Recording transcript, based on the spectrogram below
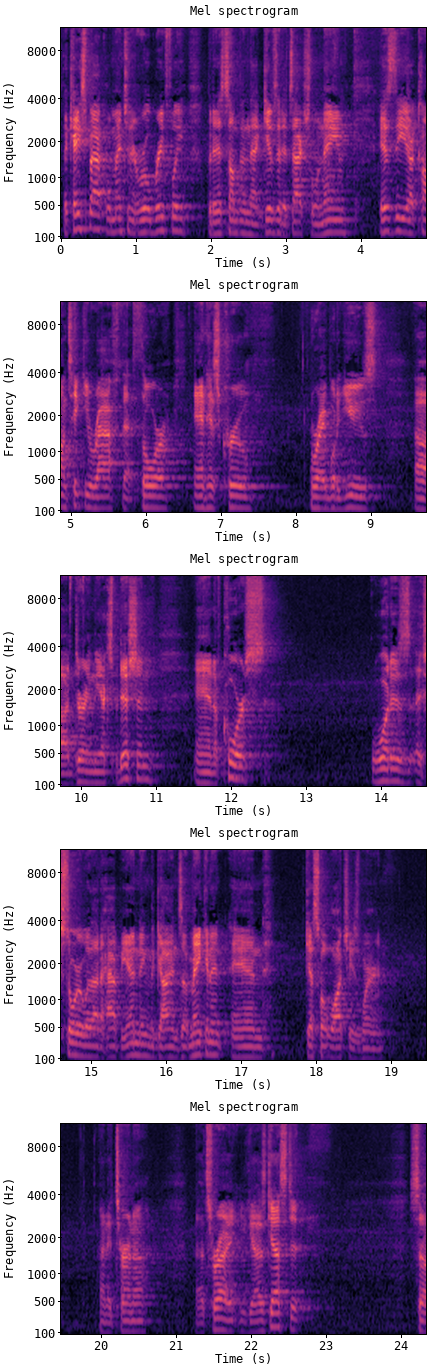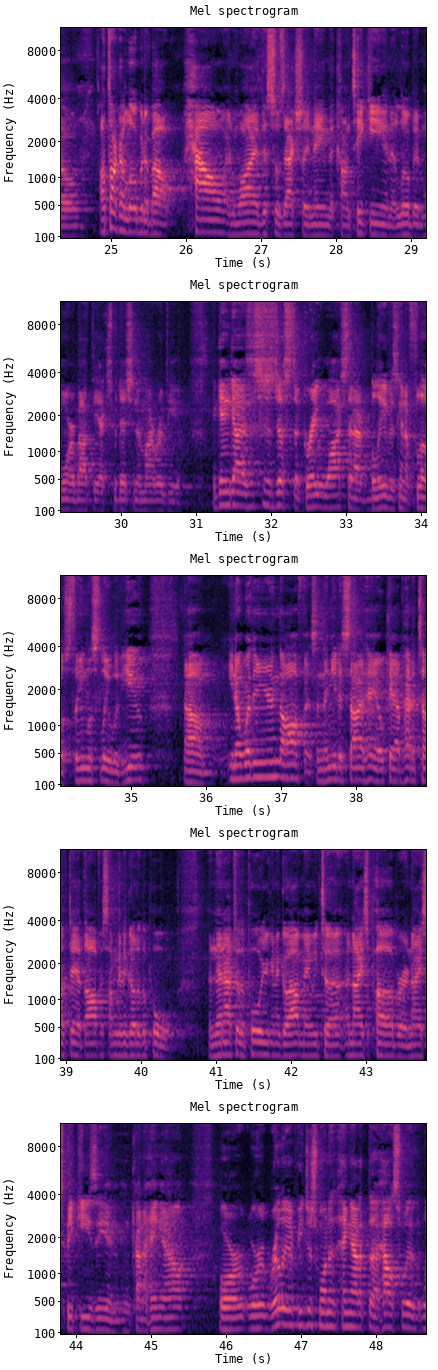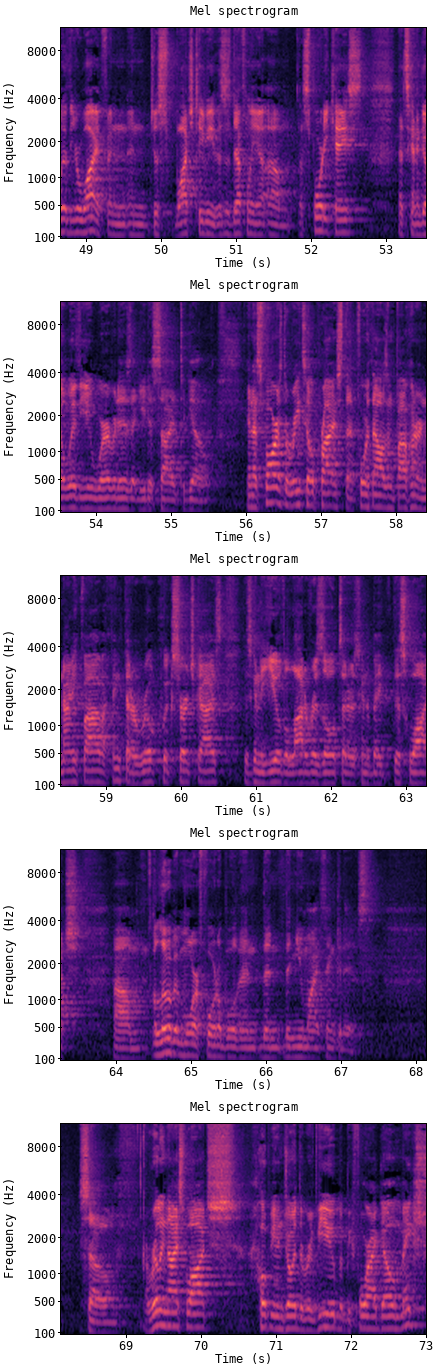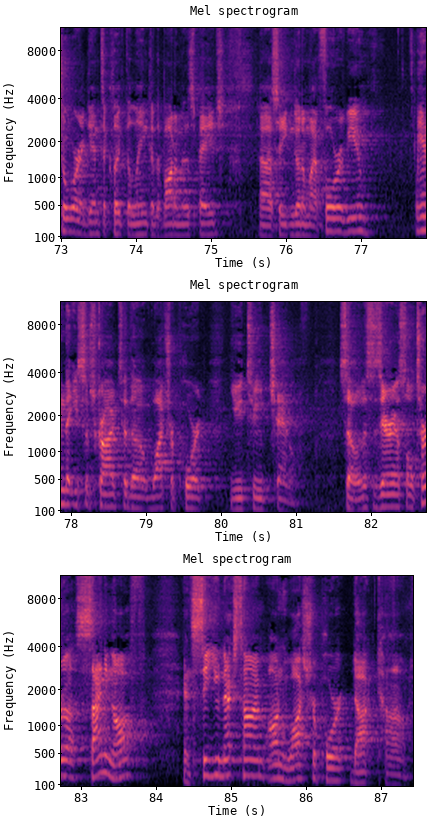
The case back, we'll mention it real briefly, but it is something that gives it its actual name, is the uh, Kontiki raft that Thor and his crew were able to use uh, during the expedition. And of course, what is a story without a happy ending? The guy ends up making it, and Guess what watch he's wearing? An Eterna. That's right, you guys guessed it. So I'll talk a little bit about how and why this was actually named the Kontiki and a little bit more about the expedition in my review. Again, guys, this is just a great watch that I believe is going to flow seamlessly with you. Um, you know, whether you're in the office and then you decide, hey, okay, I've had a tough day at the office, I'm going to go to the pool. And then after the pool, you're going to go out maybe to a nice pub or a nice speakeasy and, and kind of hang out or or really if you just want to hang out at the house with with your wife and and just watch TV. This is definitely a, um, a sporty case that's going to go with you wherever it is that you decide to go. And as far as the retail price, that 4595 I think that a real quick search, guys, is going to yield a lot of results that are going to make this watch um, a little bit more affordable than, than, than you might think it is. So, a really nice watch. Hope you enjoyed the review, but before I go, make sure again to click the link at the bottom of this page uh, so you can go to my full review and that you subscribe to the Watch Report YouTube channel. So this is Ariel Soultura signing off and see you next time on WatchReport.com.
